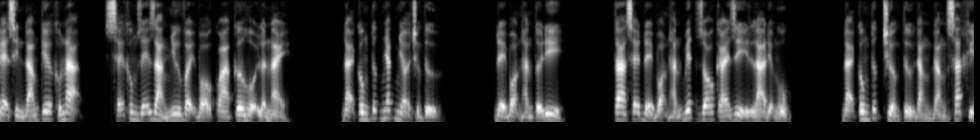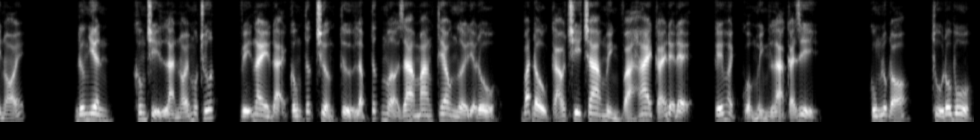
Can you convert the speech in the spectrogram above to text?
kệ xin đám kia khốn nạn sẽ không dễ dàng như vậy bỏ qua cơ hội lần này. Đại công tức nhắc nhở trưởng tử, để bọn hắn tới đi. Ta sẽ để bọn hắn biết rõ cái gì là địa ngục. Đại công tức trưởng tử đằng đằng sát khí nói. Đương nhiên không chỉ là nói một chút, vị này đại công tức trưởng tử lập tức mở ra mang theo người địa đồ, bắt đầu cáo chi cha mình và hai cái đệ đệ, kế hoạch của mình là cái gì? Cùng lúc đó, thủ đô bù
